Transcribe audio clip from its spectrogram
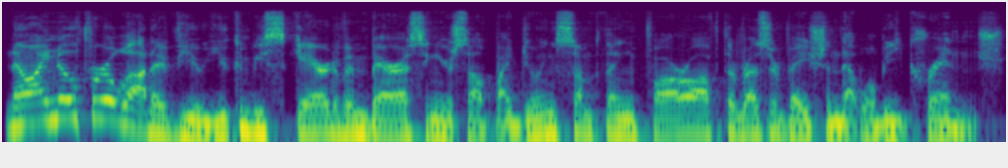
Now I know for a lot of you, you can be scared of embarrassing yourself by doing something far off the reservation that will be cringe.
